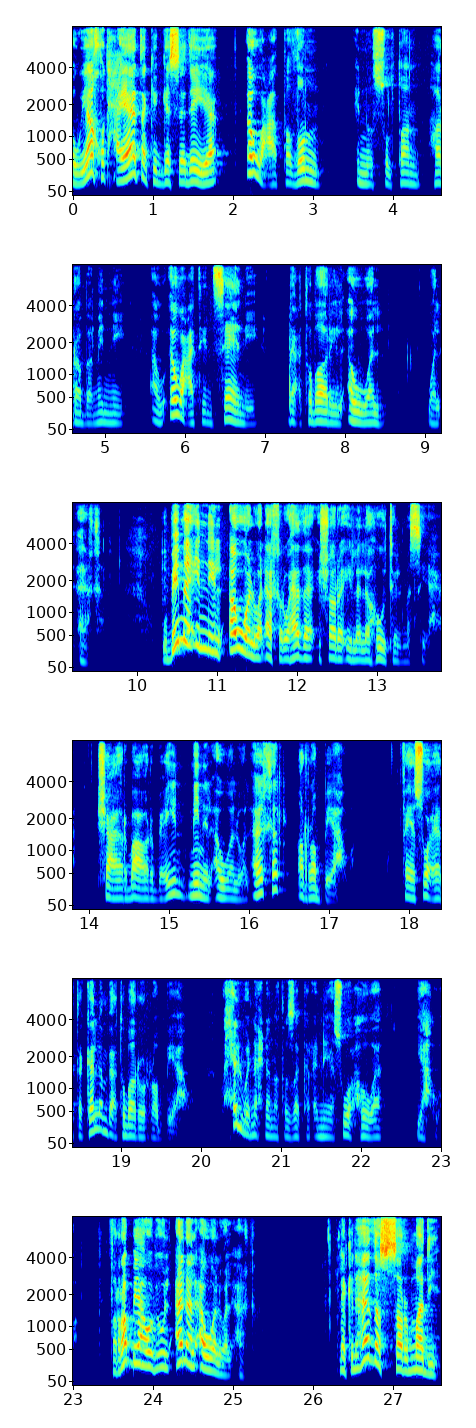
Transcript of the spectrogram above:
أو ياخذ حياتك الجسدية أوعى تظن إنه السلطان هرب مني أو أوعى تنساني باعتباري الأول والآخر. وبما ان الأول والآخر وهذا إشارة إلى لاهوت المسيح اشعياء 44 مين الأول والآخر؟ الرب يهوى. فيسوع يتكلم باعتباره الرب يهوى. وحلو إن إحنا نتذكر إن يسوع هو يهوى. فالرب يهوى بيقول أنا الأول والآخر. لكن هذا السرمدي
